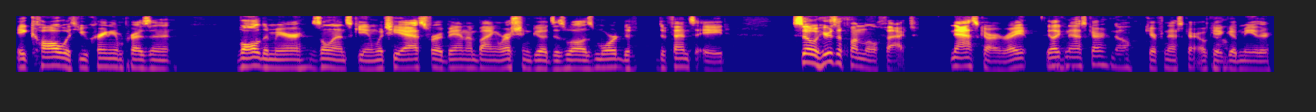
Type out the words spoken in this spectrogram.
a call with Ukrainian President Volodymyr Zelensky, in which he asked for a ban on buying Russian goods as well as more de- defense aid. So here's a fun little fact: NASCAR, right? You like mm-hmm. NASCAR? No. Care for NASCAR? Okay, No. good. Me either.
